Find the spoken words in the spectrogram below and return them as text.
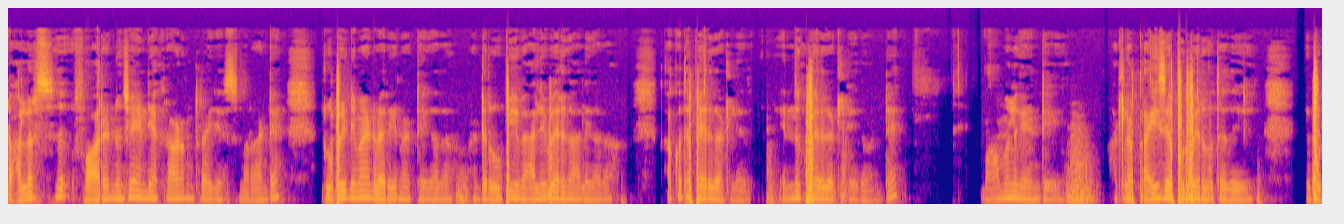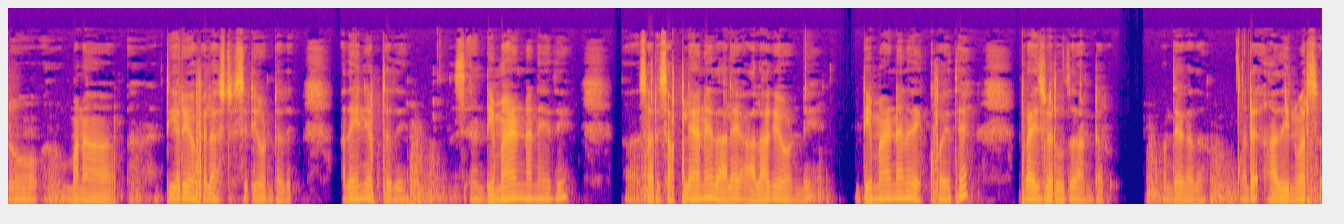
డాలర్స్ ఫారిన్ నుంచే ఇండియాకి రావడానికి ట్రై చేస్తున్నారు. అంటే రూపీ డిమాండ్ పెరిగినట్టే కదా. అంటే రూపీ వాల్యూ పెరగాలి కదా. కాకపోతే పెరగట్లేదు. ఎందుకు పెరగట్లేదు అంటే మామూలుగా ఏంటి? అట్లా ప్రైస్ ఎప్పుడు పెరుగుతుంది? ఇప్పుడు మన థియరీ ఆఫ్ ఎలాస్టిసిటీ ఉంటుంది. అదేం చెప్తుంది? డిమాండ్ అనేది సారీ సప్లై అనేది అలా అలాగే ఉండి డిమాండ్ అనేది ఎక్కువైతే ప్రైస్ పెరుగుతుంది అంటారు. అంతే కదా? అంటే అది ఇన్వర్స్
